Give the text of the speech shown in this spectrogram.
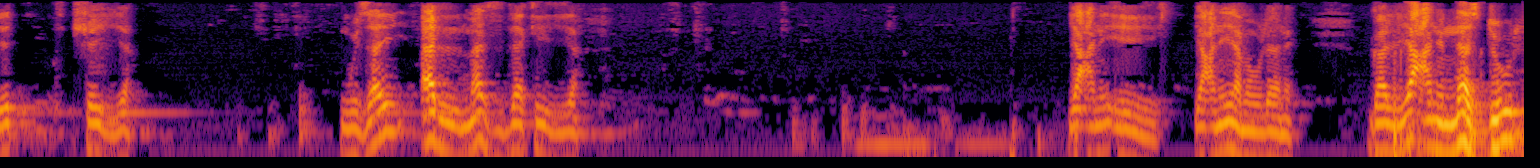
الزردتشية وزي المزدكية. يعني إيه؟ يعني إيه يا مولانا؟ قال يعني الناس دول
